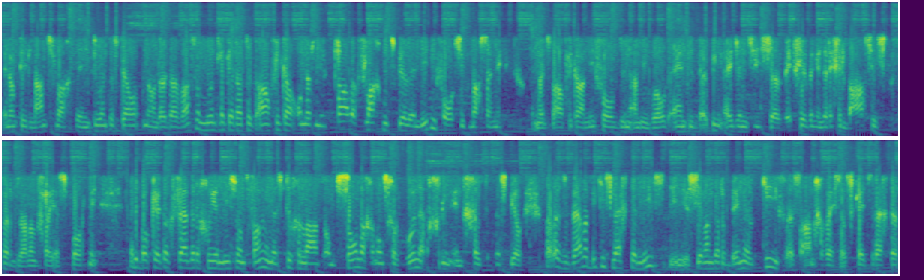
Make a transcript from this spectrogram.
en ook die landsvlag te toon te stel. Nou, daar, daar was 'n moontlikheid dat Suid-Afrika onder 'n neutrale vlag moet speel en nie die volkslied mag sing nie, omdat Suid-Afrika nie voldoen aan die World Anti-Doping Agency se wetgewing en regulasies vir dwelmvrye sport nie. Maar die bokke het ook verdere goeie nuus ontvang en is toegelaat om Sondag in ons gewone groen en goud te speel. Daar is wel 'n bietjie slegte nuus. Die Nieu-Seelander Ben O'Keefe is aangewys as skeieregter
